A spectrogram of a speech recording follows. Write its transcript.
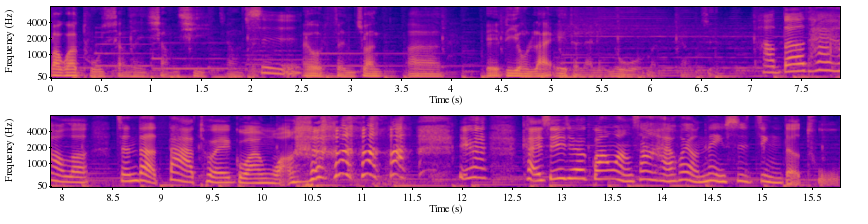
包括图讲的很详细，这样子是，还有粉砖啊，可以利用 Line at 来联络我们，这样子。好的，太好了，真的大推官网。因为凯西觉得官网上还会有内视镜的图，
